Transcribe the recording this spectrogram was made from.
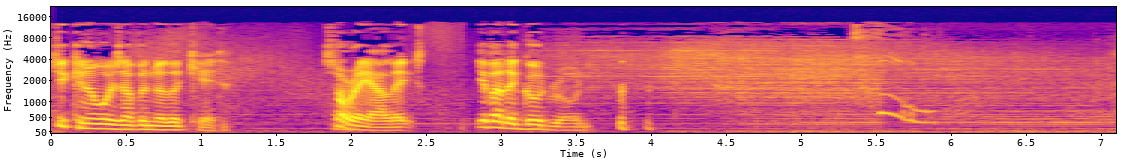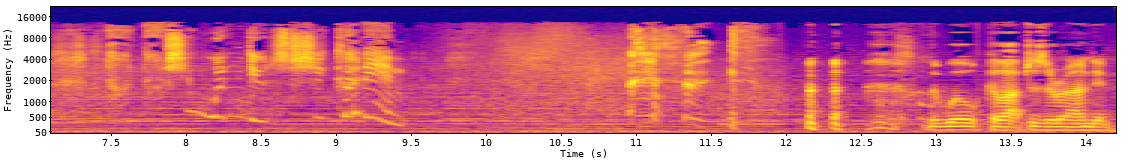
She can always have another kid. Sorry, Alex. You've had a good run. the world collapses around him.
